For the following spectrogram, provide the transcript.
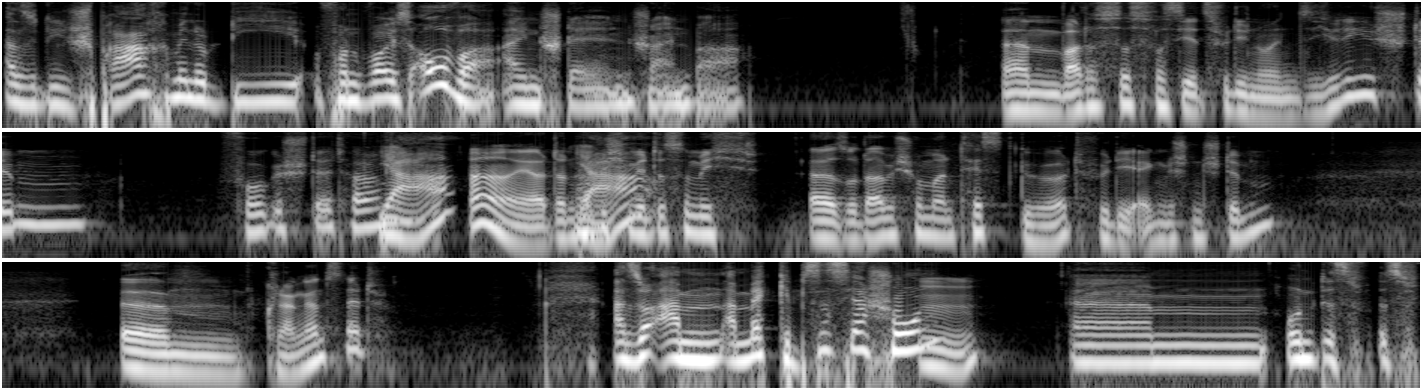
also die Sprachmelodie von VoiceOver einstellen, scheinbar. Ähm, war das das, was sie jetzt für die neuen Siri-Stimmen vorgestellt haben? Ja. Ah, ja, dann habe Ja. ich mir das nämlich, also da habe ich schon mal einen Test gehört für die englischen Stimmen. Ähm, klang ganz nett. Also am, am Mac gibt es es ja schon. Mhm. Ähm, und es, es,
